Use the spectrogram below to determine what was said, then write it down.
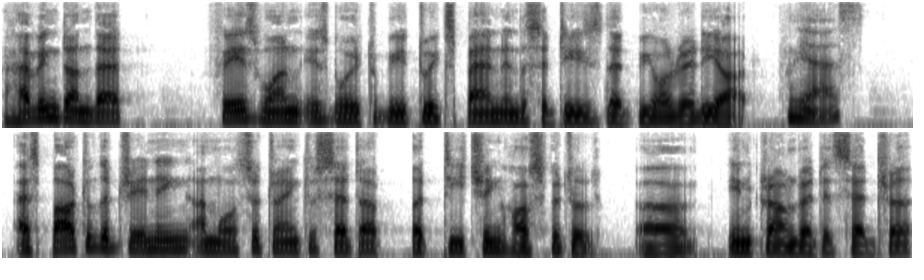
Having done that, phase one is going to be to expand in the cities that we already are. Yes. As part of the training, I'm also trying to set up a teaching hospital uh, in Crown Vet, etc.,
